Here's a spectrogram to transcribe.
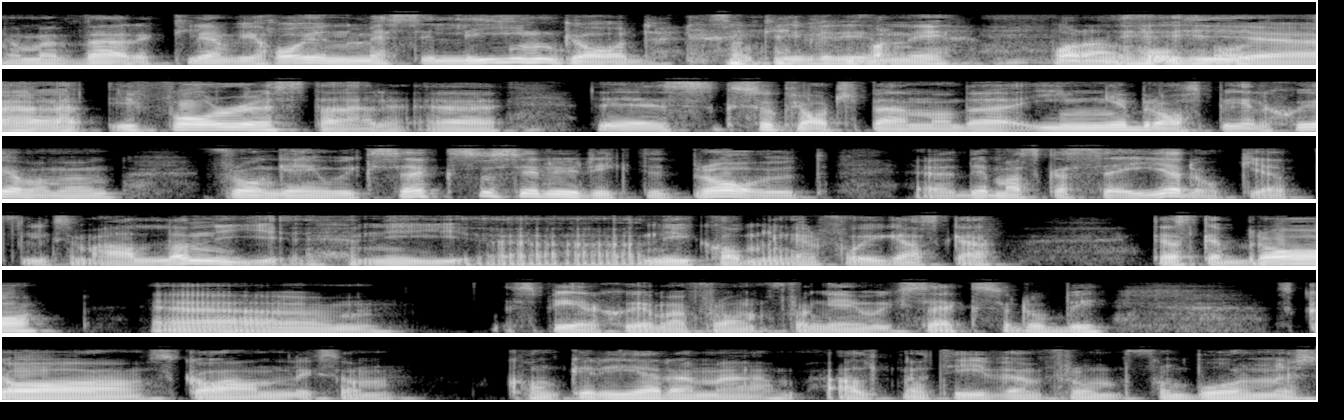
Ja men verkligen, vi har ju en Messi Lingard som kliver in i, i, uh, i Forest här. Uh, det är såklart spännande, inget bra spelschema men från Game Week 6 så ser det ju riktigt bra ut. Uh, det man ska säga dock är att liksom alla ny, ny, nykomlingar får ju ganska, ganska bra spelschema från, från Game Week 6 och då blir, ska, ska han liksom konkurrera med alternativen från, från Bournemouth,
